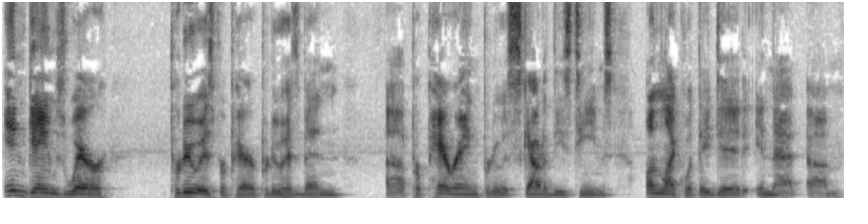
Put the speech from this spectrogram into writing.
in games where Purdue is prepared. Purdue has been uh, preparing. Purdue has scouted these teams, unlike what they did in that um,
